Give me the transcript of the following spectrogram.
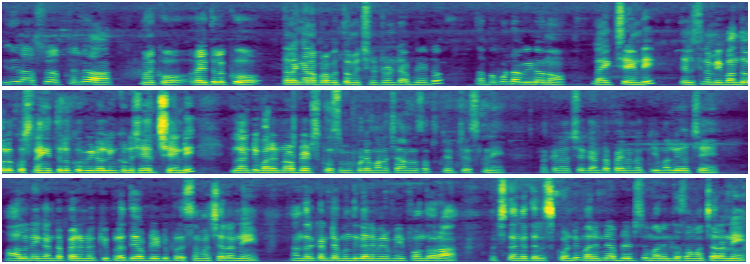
ఇది రాష్ట్ర వ్యాప్తంగా మనకు రైతులకు తెలంగాణ ప్రభుత్వం ఇచ్చినటువంటి అప్డేటు. తప్పకుండా వీడియోను లైక్ చేయండి. తెలిసిన మీ బంధువులకు స్నేహితులకు వీడియో లింకును షేర్ చేయండి. ఇలాంటి మరెన్నో అప్డేట్స్ కోసం ఇప్పుడే మన ఛానల్ సబ్స్క్రైబ్ చేసుకుని పక్కన వచ్చే గంట పైన నొక్కి మళ్ళీ వచ్చే ఆలనే గంట పైన నొక్కి ప్రతి అప్డేట్ ప్రతి సమాచారాన్ని అందరికంటే ముందుగానే మీరు మీ ఫోన్ ద్వారా ఉచితంగా తెలుసుకోండి. మరిన్ని అప్డేట్స్ మరింత సమాచారాన్ని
